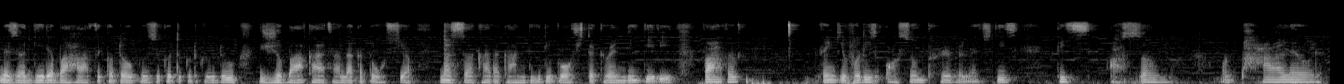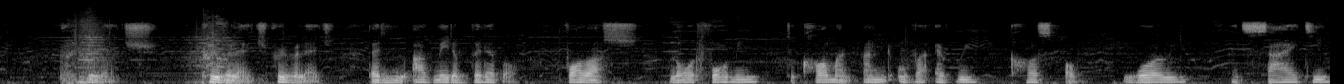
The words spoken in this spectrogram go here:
mezagira bahasa kadogu zukudukudukudu jubakata lakadosia masakara kandidi boshta krendigiri Father, thank you for this awesome privilege, this this awesome unparalleled privilege, privilege, privilege that you have made available for us, Lord, for me to come and hand over every cause of worry, anxiety,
